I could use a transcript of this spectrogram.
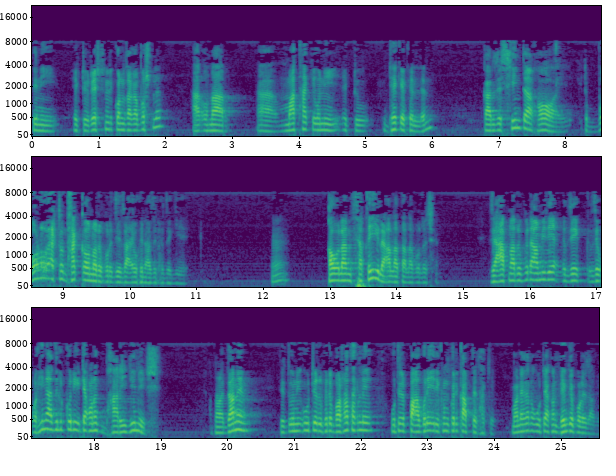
তিনি একটু রেস্ট কোন জায়গায় বসলেন, আর ওনার মাথাকে উনি একটু ঢেকে ফেললেন। কারণ যে সিনটা হয়, এটা বড় একটা ধাক্কা ওনার উপরে যে যায় ওখানে নাজির হতে গিয়ে। হ্যাঁ? কাউলান সাকিল, আল্লাহ তালা বলেছেন যে আপনার উপরে আমি যে ওহিনাদিল করি, এটা অনেক ভারী জিনিস। আপনারা জানেন যে তুমি উটের উপরে বসা থাকলে উটের পা গুলো এরকম করে কাঁপতে থাকে। মনে করেন উঠে এখন ভেঙে পড়ে যাবে।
